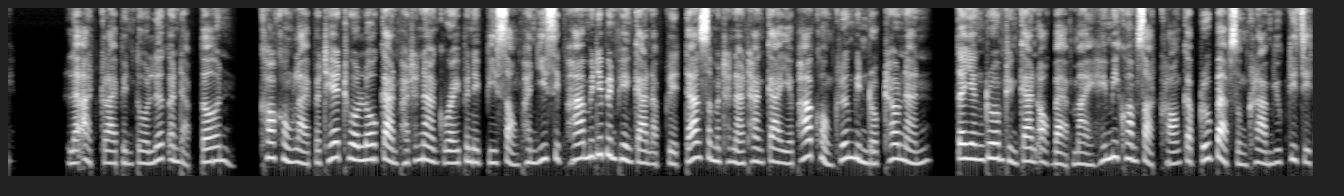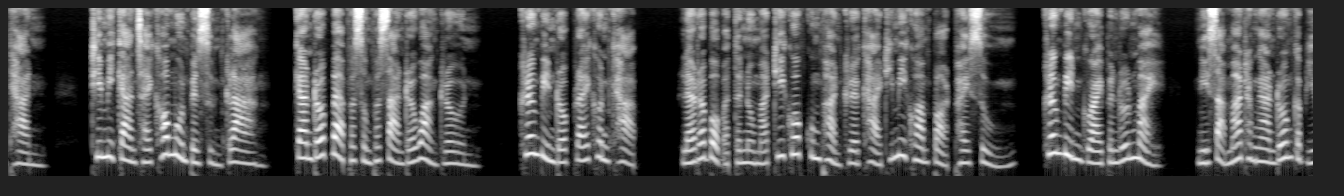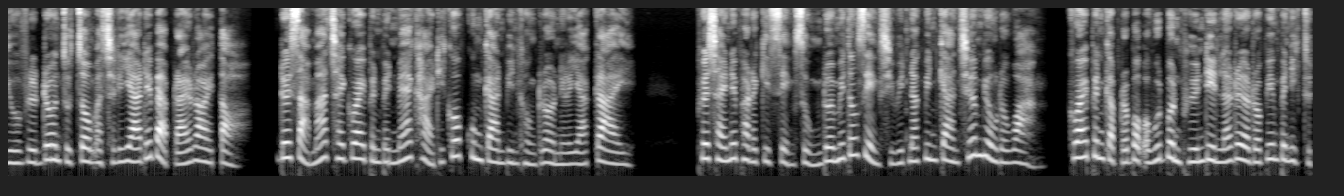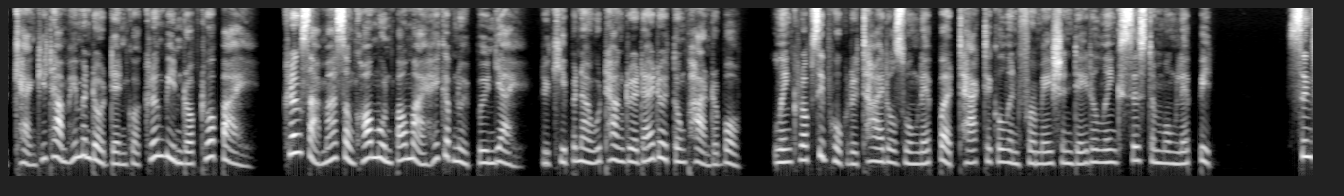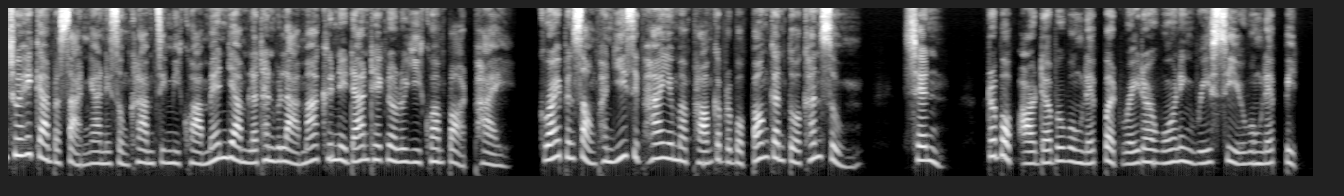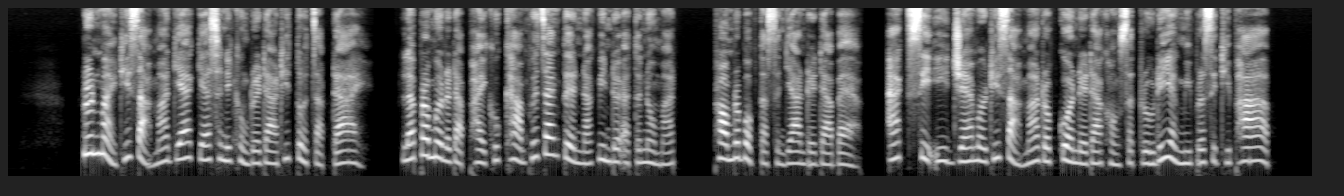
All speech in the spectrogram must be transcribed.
และอาจกลายเป็นตัวเลือกอันดับต้น ข้อของหลายประเทศทั่วโลกการพัฒนาไกรเป็นในปี 2025 ไม่ได้เป็นเพียงการอัปเกรดด้านสมรรถนะทางกายภาพของเครื่องบินรบเท่านั้น แต่ยังรวมถึงการออกแบบใหม่ให้มีความสอดคล้องกับรูปแบบสงครามยุคดิจิทัล ที่มีการใช้ข้อมูลเป็นศูนย์กลาง การรบแบบผสมผสานระหว่างโดรน เครื่องบินรบไร้คนขับ และระบบอัตโนมัติที่ควบคุมผ่านเครือข่ายที่มีความปลอดภัยสูง เครื่องบินไกรเป็นรุ่นใหม่ นี้สามารถทำงานร่วมกับยูหรือโดรนจุดโจมอัจฉริยะได้แบบไร้รอยต่อ โดยสามารถใช้ไกรเป็นเป็นแม่ข่ายที่ควบคุมการบินของโดรนในระยะไกล เพื่อใช้ในภารกิจเสี่ยงสูง โดยไม่ต้องเสี่ยงชีวิตนักบินการเชื่อมโยงระหว่างไกรเป็นกับระบบอาวุธบนพื้นดินและเรือรบยังเป็นอีกจุดแข็งที่ทำให้มันโดดเด่นกว่าเครื่องบินรบทั่วไป เครื่องสามารถส่งข้อมูลเป้าหมายให้กับหน่วยปืนใหญ่ หรือขีปนาวุธทางเรือได้โดยตรงผ่านระบบ Link ลบ16 หรือ Titles วงเล็บเปิด Tactical Information Data Link System วงเล็บปิด ซึ่งช่วยให้การประสานงานในสงครามจริงมีความแม่นยำและทันเวลามากขึ้นในด้านเทคโนโลยีความปลอดภัยไกรเป็น 2025 ยังมาพร้อมกับระบบป้องกันตัวขั้นสูง เช่น ระบบ RW วงเล็บเปิด Radar Warning Receiver วงเล็บปิด รุ่นใหม่ที่สามารถแยกแยะชนิดของเรดาร์ที่ตรวจจับได้ และประเมินระดับภัยคุกคามเพื่อแจ้งเตือนนักบินโดยอัตโนมัติ พร้อมระบบตัดสัญญาณเรดาร์แบบ Act CE Jammer ที่สามารถรบกวนเรดาร์ของศัตรูได้อย่างมีประสิทธิภาพ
